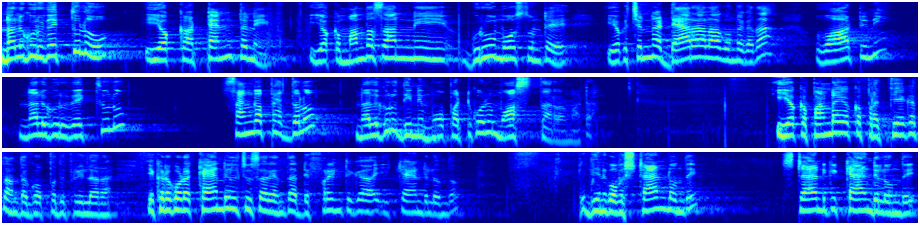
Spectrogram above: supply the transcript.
నలుగురు వ్యక్తులు ఈ యొక్క టెంట్ని ఈ యొక్క మందసాన్ని గురువు మోస్తుంటే ఈ యొక్క చిన్న డేరా లాగా ఉంది కదా వాటిని నలుగురు వ్యక్తులు సంఘ పెద్దలు నలుగురు దీన్ని మో పట్టుకొని మోస్తారు అన్నమాట ఈ యొక్క పండగ యొక్క ప్రత్యేకత అంత గొప్పది ప్రియులరా. ఇక్కడ కూడా క్యాండిల్ చూసారు ఎంత డిఫరెంట్గా ఈ క్యాండిల్ ఉందో. దీనికి ఒక స్టాండ్ ఉంది. స్టాండ్కి క్యాండిల్ ఉంది.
